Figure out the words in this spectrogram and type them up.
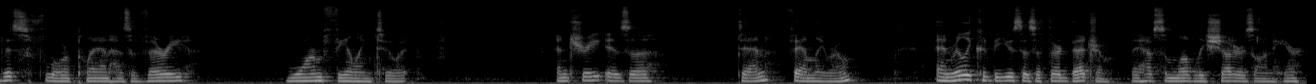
This floor plan has a very warm feeling to it. Entry is a den, family room, and really could be used as a third bedroom. They have some lovely shutters on here.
